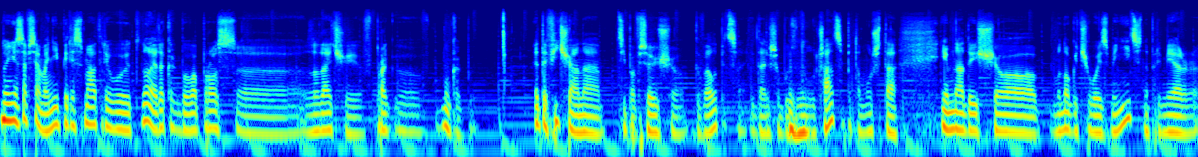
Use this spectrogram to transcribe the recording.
Ну, не совсем. Они пересматривают... Ну, это как бы вопрос э, задачи в, э, ну, как бы эта фича, она типа все еще девелопится и дальше будет mm-hmm. улучшаться, потому что им надо еще много чего изменить. Например,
